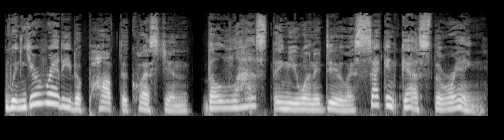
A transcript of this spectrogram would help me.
When you're ready to pop the question, the last thing you want to do is second guess the ring.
